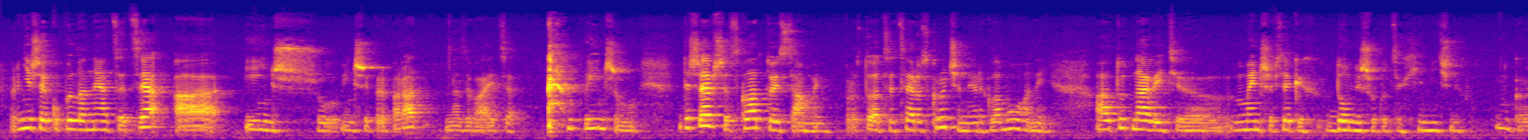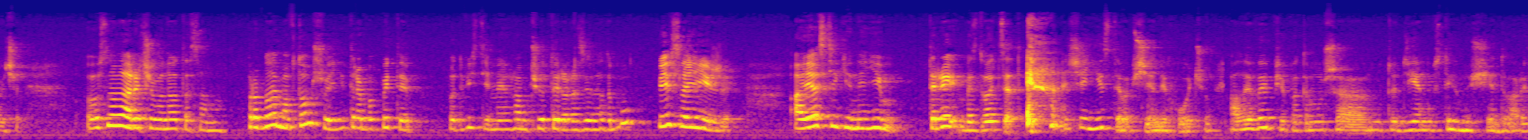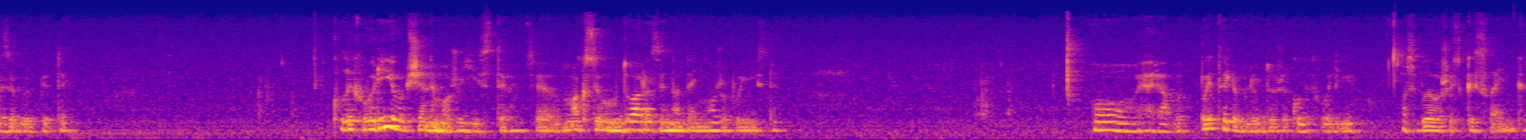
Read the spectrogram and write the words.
Верніше, я купила не АЦЦ, а іншу, інший препарат, називається по-іншому. Дешевше, склад той самий. Просто АЦЦ розкручений, рекламований. А тут навіть е, менше всяких домішок оцих хімічних. Ну, коротше, основна речовина та сама. Проблема в тому, що її треба пити по 200 мг 4 рази на добу після їжі. А я стільки не їм. 3 без 20. А ще їсти взагалі не хочу. Але вип'ю, тому що ну, тоді я не встигну ще два рази випити. Коли хворію, взагалі не можу їсти. Це максимум два рази на день можу поїсти. О, я пити люблю дуже, коли хворію. Особливо щось кисленьке.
